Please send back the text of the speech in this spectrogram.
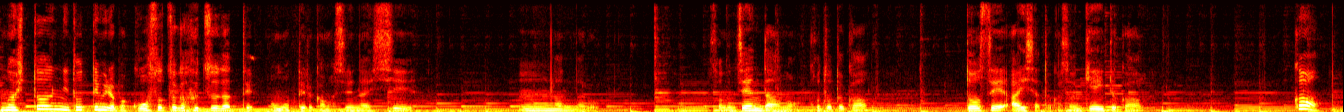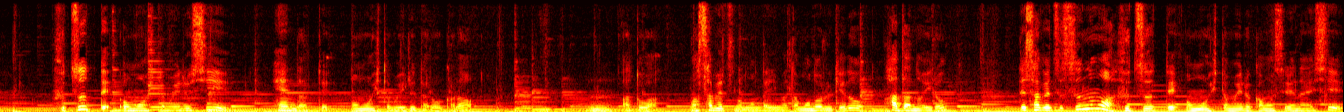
の人にとってみれば高卒が普通だって思ってるかもしれないしうんなんだろう。そのジェンダーのこととか同性愛者とかそのゲイとかが普通って思う人もいるし変だって思う人もいるだろうから、うん、あとはまあ、差別の問題にまた戻るけど肌の色で差別するのは普通って思う人もいるかもしれないし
